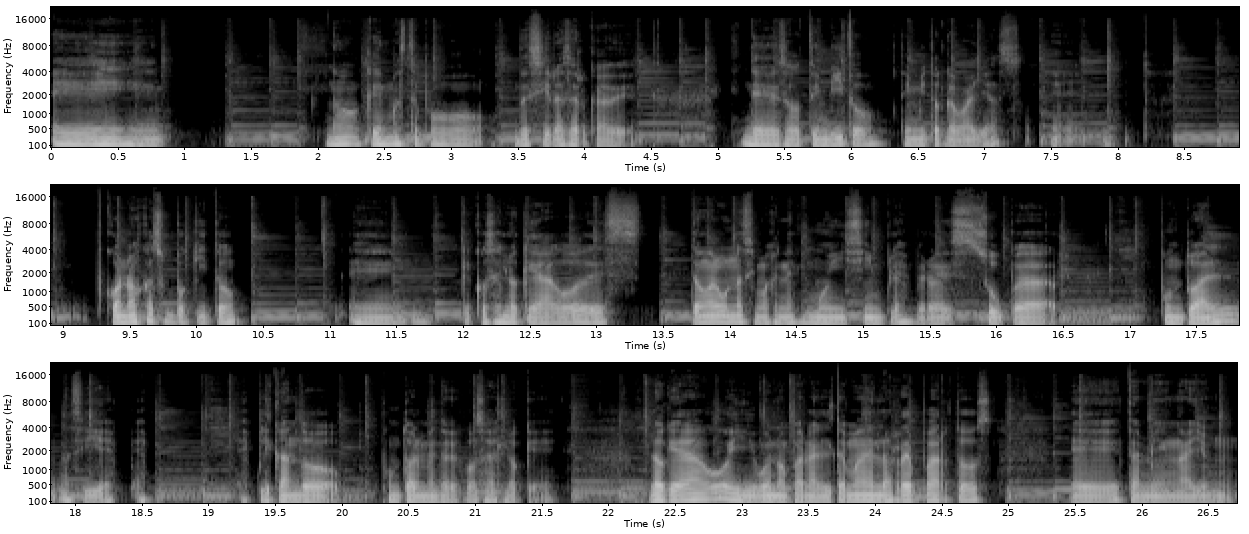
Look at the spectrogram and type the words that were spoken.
Eh, ¿no? ¿Qué más te puedo decir acerca de, eso? Te invito, te invito a que vayas, eh, conozcas un poquito eh, qué cosa es lo que hago. Es, tengo algunas imágenes muy simples, pero es súper puntual, así explicando puntualmente qué cosa es lo que, lo que hago. Y bueno, para el tema de los repartos, eh, también hay un,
